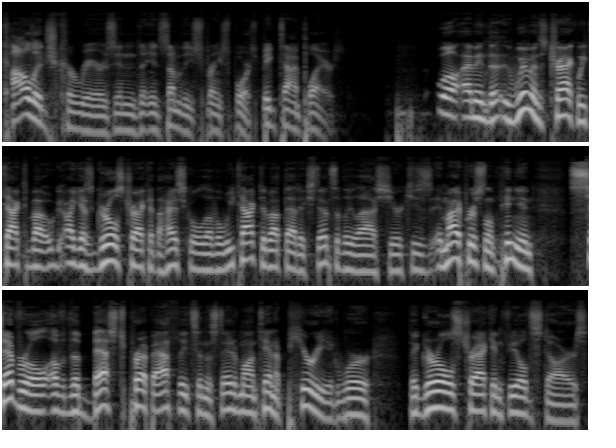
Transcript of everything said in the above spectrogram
college careers in in some of these spring sports. Big time players. Well, I mean, the women's track we talked about, I guess girls' track at the high school level, we talked about that extensively last year because, in my personal opinion, several of the best prep athletes in the state of Montana, period, were the girls' track and field stars.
